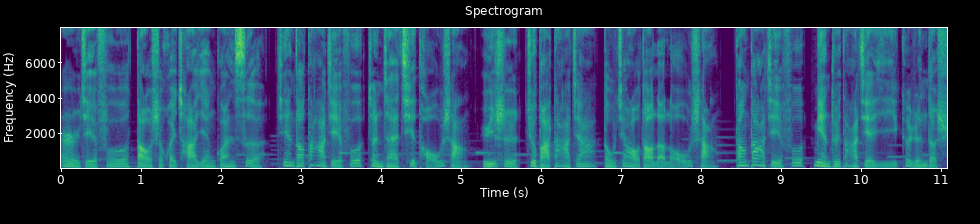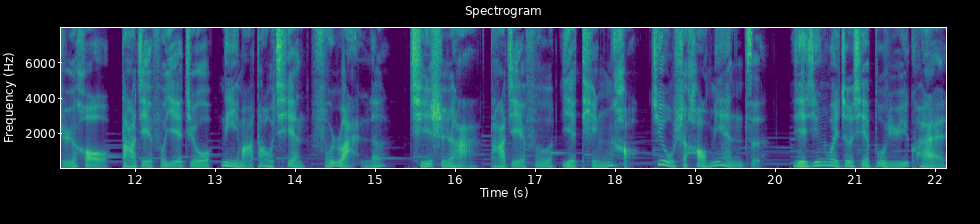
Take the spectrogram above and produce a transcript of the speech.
二姐夫倒是会察言观色，见到大姐夫正在气头上，于是就把大家都叫到了楼上。当大姐夫面对大姐一个人的时候，大姐夫也就立马道歉服软了。其实啊，大姐夫也挺好，就是好面子。也因为这些不愉快，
